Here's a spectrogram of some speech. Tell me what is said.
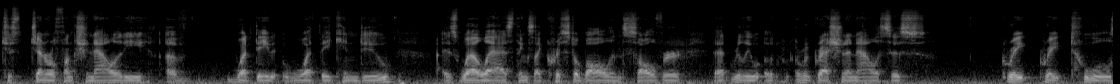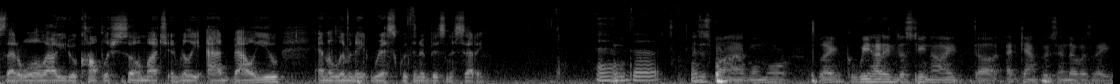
just general functionality of what data what they can do, as well as things like Crystal Ball and Solver that really a, a regression analysis great, great tools that will allow you to accomplish so much and really add value and eliminate risk within a business setting. And uh, I just want to add one more. Like we had industry night uh, at campus, and there was like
